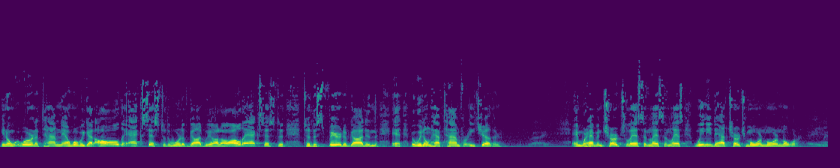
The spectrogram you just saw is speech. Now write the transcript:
You know, we're in a time now where we got all the access to the Word of God. We got all the access to, to the Spirit of God, and, and but we don't have time for each other and we're having church less and less and less. We need to have church more and more and more. Amen.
